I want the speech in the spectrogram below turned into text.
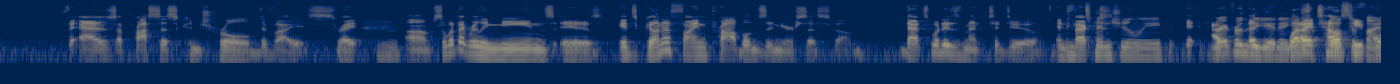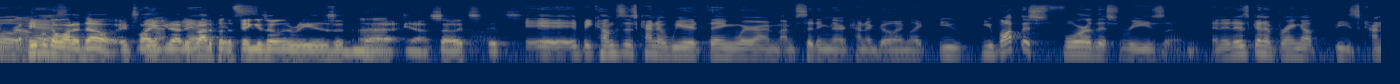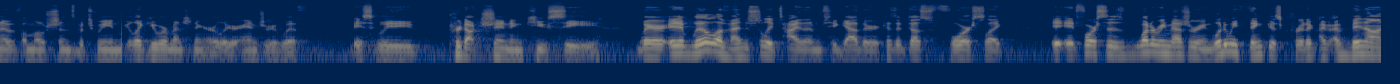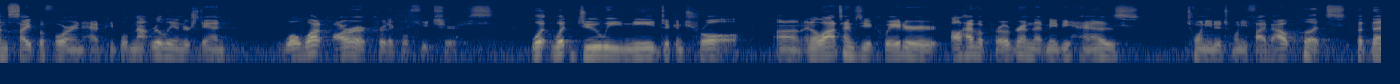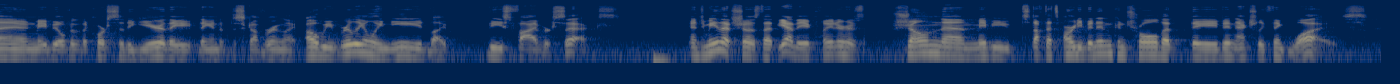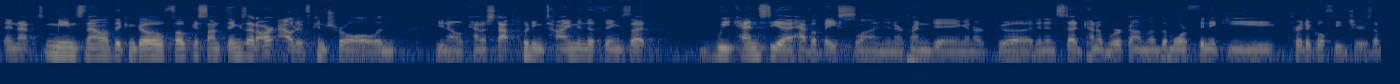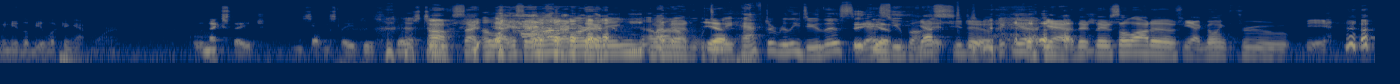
as a process control device, right? Mhm. Um, so what that really means is it's gonna find problems in your system. That's what it's meant to do. In fact, intentionally, it- right from the uh, beginning. what I tell supposed to people- People Yeah. don't want to know. It's like Yeah, you know they'd yeah, rather put the fingers over their ears and uh, Uh-huh. you know. So it's it's it, it becomes this kind of weird thing where I'm, I'm sitting there kind of going like you you bought this for this reason and it is going to bring up these kind of emotions between like you were mentioning earlier andrew with basically production and qc where it will eventually tie them together because it does force like it, forces what are we measuring? What do we think is critical? I've, I've been on site before and had people not really understand well what are our critical features? What what do we need to control? Um, and a lot of times the equator i'll have a program that maybe has 20 to 25 outputs but then maybe over the course of the year they they end up discovering like oh we really only need like these five or six. And to me that shows that yeah the equator has shown them maybe stuff that's already been in control that they didn't actually think was. And that means now they can go focus on things that are out of control and you know kind of stop putting time into things that we can see a, have a baseline and are trending and are good and instead kind of work on the, the more finicky critical features that we need to be looking at more the next stage. The seven stages goes to oh sorry A Yeah, lot, I guess a I lot of back bargaining. A My lot of. Do Yeah. we have to really do this? Yes, Yes. you bought yes it. you do yeah. yeah there, there's a lot of yeah going through yeah,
